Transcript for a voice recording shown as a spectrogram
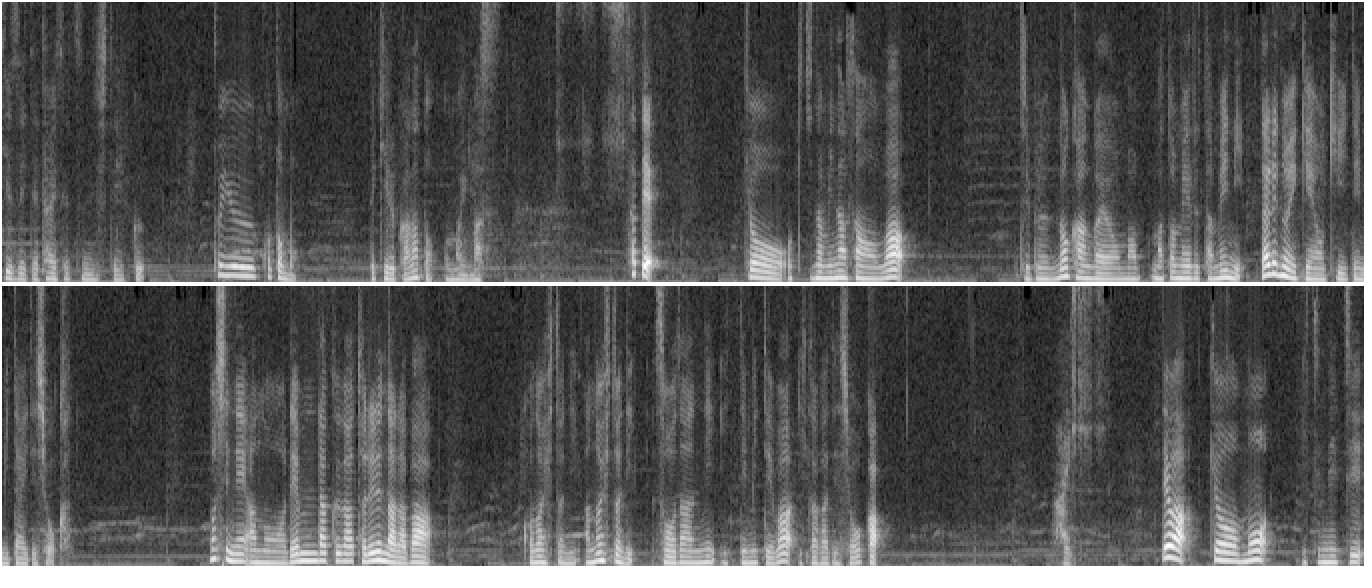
気づいて大切にしていくということもできるかなと思います。さて今日お聞きの皆さんは自分の考えをままとめるために誰の意見を聞いてみたいでしょうか。もしねあの連絡が取れるならばこの人にあの人に相談に行ってみてはいかがでしょうかはいでは今日も一日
